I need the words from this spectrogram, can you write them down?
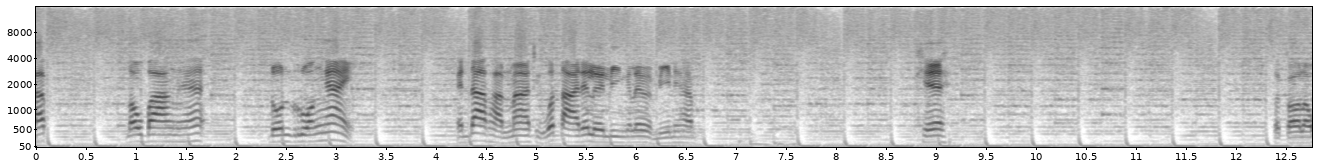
ครับ เราบางนะฮะโดนล้วงง่ายแพนด้าผ่านมาถือว่าตายได้เลยลิงอะไรแบบนี้นะครับโอเค สกอร์เรา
